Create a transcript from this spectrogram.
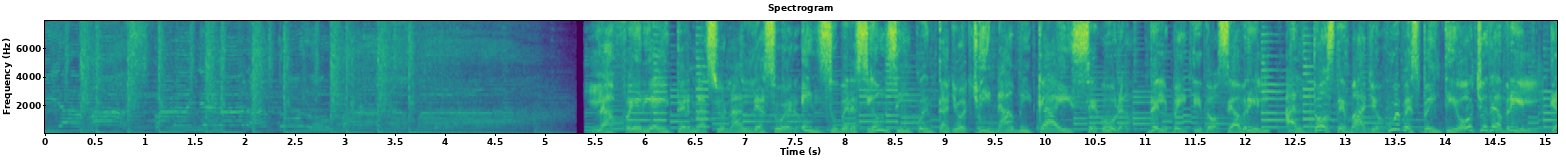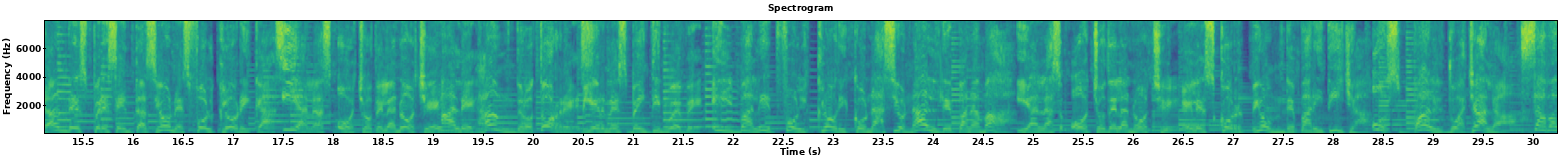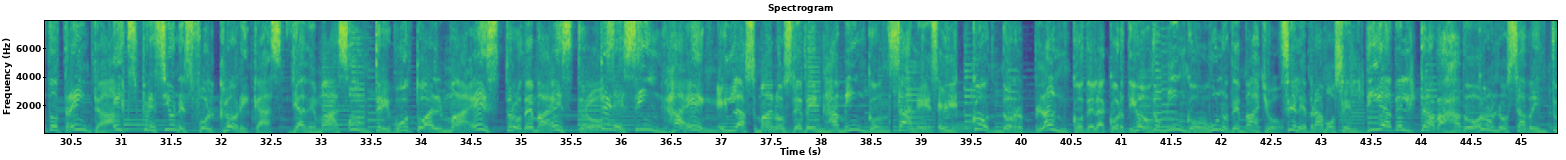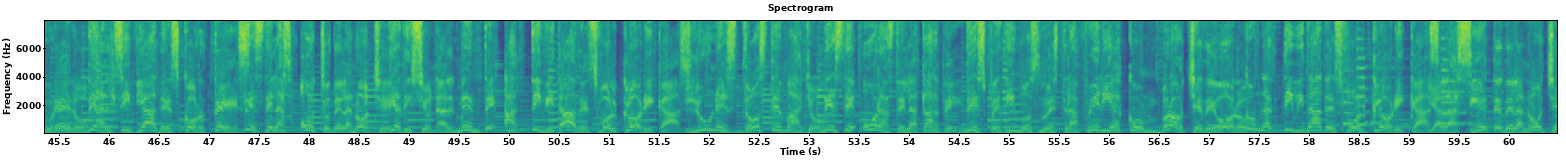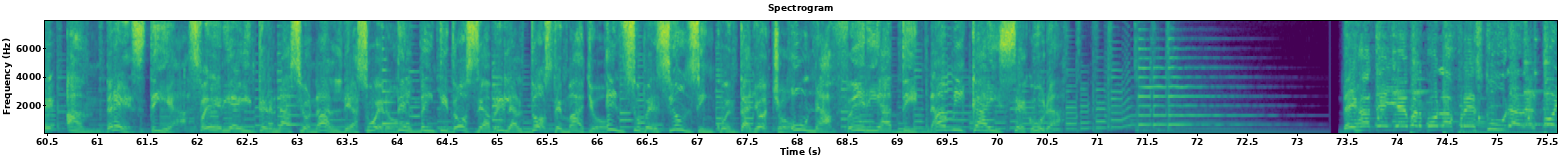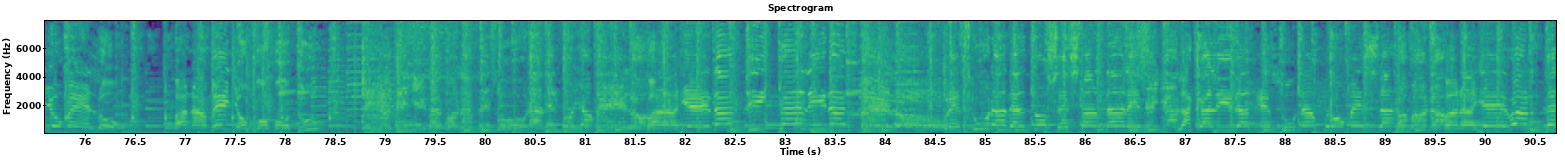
La Feria Internacional de Azuero, en su versión 58, dinámica y segura, del 22 de abril al 2 de mayo, jueves 28 de abril, grandes presentaciones folclóricas. Y a las 8 de la noche, Alejandro Torres, viernes 29, el Ballet Folclórico Nacional de Panamá. Y a las 8 de la noche, el Escorpión de Paritilla, Osvaldo Ayala, sábado 30, expresiones folclóricas. Y además un tributo al maestro de maestros, Teresín Jaén, en las manos de Benjamín González, el cóndor blanco del acordeón. Domingo 1 de mayo, celebramos el Día del Trabajador con los aventureros de Alcibiades Cortés desde las 8 de la noche y adicionalmente actividades folclóricas. Lunes 2 de mayo, desde horas de la tarde, despedimos nuestra feria con broche de oro, con actividades folclóricas. Y a las 7 de la noche, Andrés Díaz, Feria Internacional de Azuero, del 22 de abril al 2 de mayo, en su versión 58, una feria dinámica y segura. Déjate llevar por la frescura del pollo melo, panameño como tú. Déjate llevar por la frescura del pollo melo. Variedad y calidad. Melo. Frescura de alto estándares. La calidad es una promesa para llevarte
